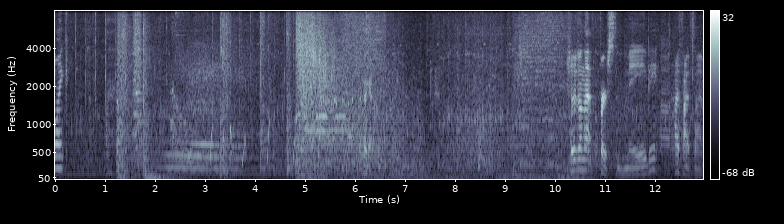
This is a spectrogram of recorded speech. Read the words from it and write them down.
Yoink. Okay. Should have done that first, maybe. High five time.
